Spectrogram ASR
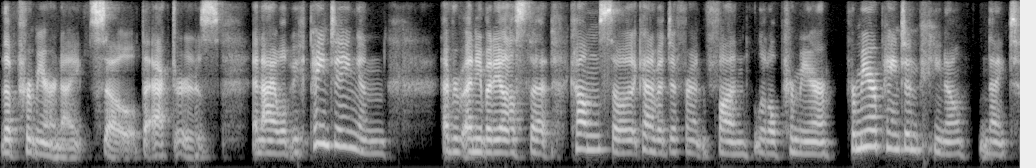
the premiere night. So the actors and I will be painting, and every, anybody else that comes. So kind of a different, fun little premiere premiere paint and Pinot night.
